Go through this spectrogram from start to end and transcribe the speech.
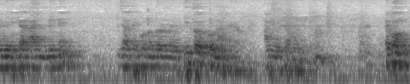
আমেরিকার আইন মেনে যাতে কোনো ধরনের বিতর্ক না আমেরিকার এবং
